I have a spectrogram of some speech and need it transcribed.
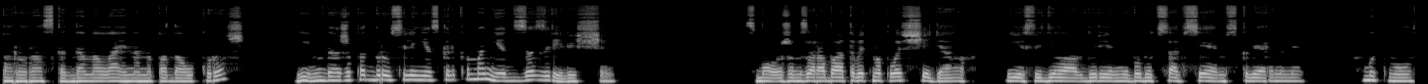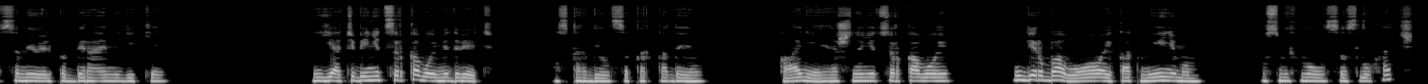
Пару раз, когда на Лайна нападал кураж, им даже подбросили несколько монет за зрелище. «Сможем зарабатывать на площадях, если дела в деревне будут совсем скверными», хмыкнул Самюэль, подбирая медики. «Я тебе не цирковой медведь», — оскорбился Каркадейл. «Конечно, не цирковой. Гербовой, как минимум», — усмехнулся слухач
